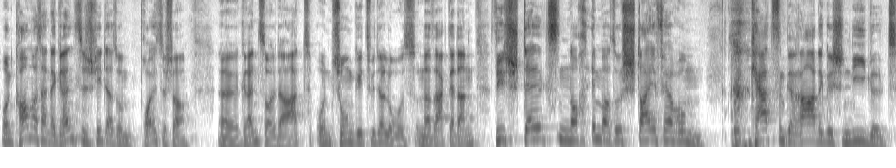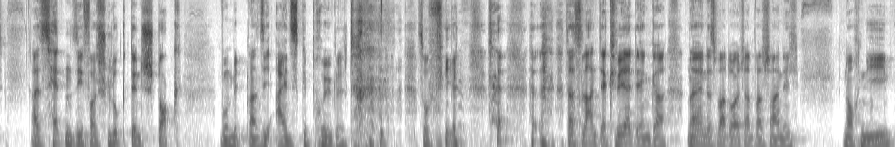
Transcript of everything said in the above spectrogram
und kaum aus einer Grenze steht da so ein preußischer äh, Grenzsoldat und schon geht's wieder los. Und da sagt er dann, sie stelzen noch immer so steif herum, so kerzengerade geschniegelt, als hätten sie verschluckt den Stock, womit man sie einst geprügelt. so viel. Das Land der Querdenker. Nein, das war Deutschland wahrscheinlich noch nie.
